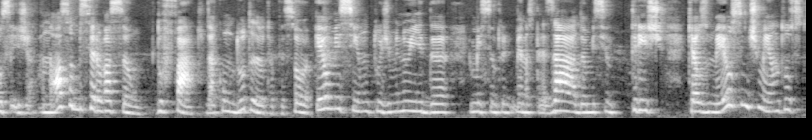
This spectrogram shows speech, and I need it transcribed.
ou seja, a nossa observação do fato, da conduta da outra pessoa, eu me sinto diminuída, eu me sinto menosprezada, eu me sinto triste, que é os meus sentimentos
